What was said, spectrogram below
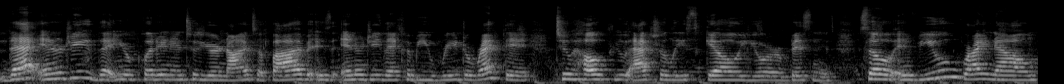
that energy that you're putting into your nine to five is energy that could be redirected to help you actually scale your business so if you right now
